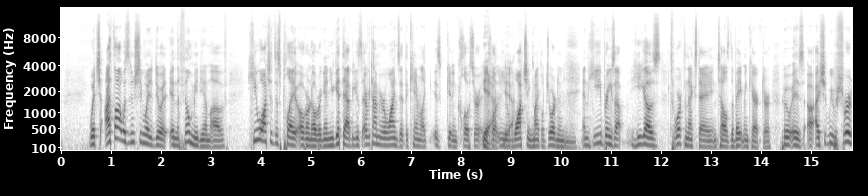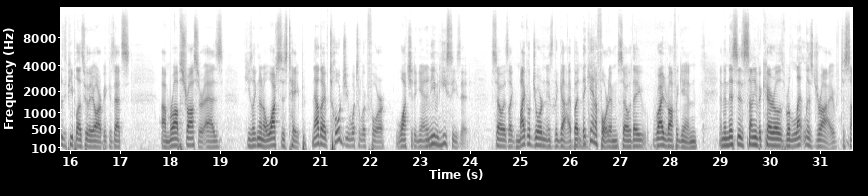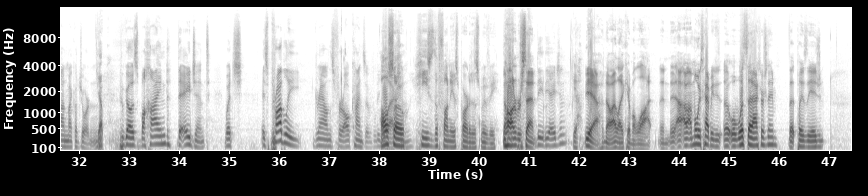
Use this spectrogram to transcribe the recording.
which I thought was an interesting way to do it in the film medium of he watches this play over and over again. You get that because every time he rewinds it, the camera like is getting closer and Yeah, closer. You're yeah. watching Michael Jordan, and he brings up he goes to work the next day and tells the Bateman character, who is uh, I should we refer to the people as who they are because that's um, Rob Strasser as he's like, no, no, watch this tape. Now that I've told you what to look for, watch it again. And even he sees it. So it's like Michael Jordan is the guy, but they can't afford him, so they write it off again. And then this is Sonny Vaccaro's relentless drive to sign Michael Jordan, Yep. who goes behind the agent, which is probably grounds for all kinds of legal Also, action. he's the funniest part of this movie. 100%. The the agent. Yeah. Yeah, no, I like him a lot, and I, I'm always happy. To, uh, what's that actor's name that plays the agent?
